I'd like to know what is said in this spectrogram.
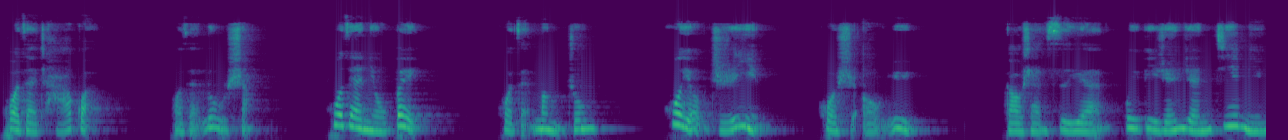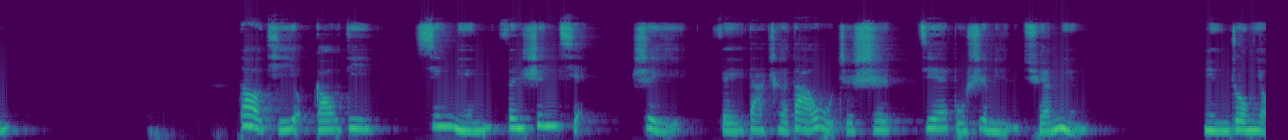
或在茶馆。或在路上，或在牛背，或在梦中，或有指引，或是偶遇。高山寺院未必人人皆明，道体有高低，心明分深浅，是以非大彻大悟之师，皆不是明全明。明中有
